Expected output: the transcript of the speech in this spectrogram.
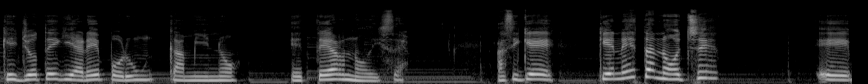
que yo te guiaré por un camino eterno, dice. Así que que en esta noche eh,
